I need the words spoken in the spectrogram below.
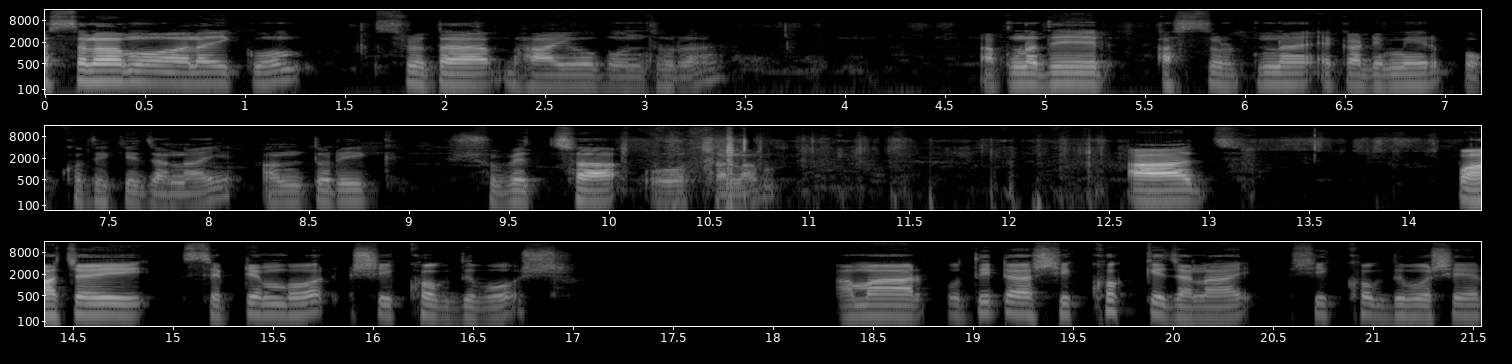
আসসালামু আলাইকুম, শ্রোতা ভাই ও বন্ধুরা। আপনাদের আশ্রটনা একাডেমির পক্ষ থেকে জানাই আন্তরিক শুভেচ্ছা ও সালাম। আজ পাঁচই সেপ্টেম্বর শিক্ষক দিবস। আমার প্রতিটা শিক্ষককে জানাই শিক্ষক দিবসের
